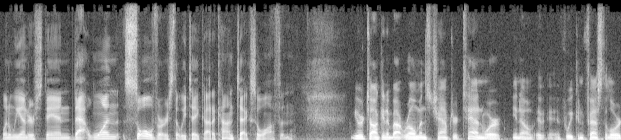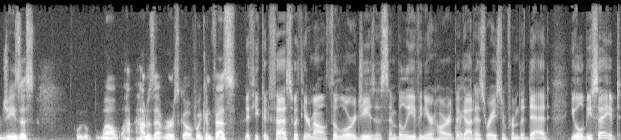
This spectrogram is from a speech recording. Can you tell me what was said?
when we understand that one sole verse that we take out of context so often. You were talking about Romans chapter 10, where, you know, if, if we confess the Lord Jesus, we, well, how does that verse go? If we confess. If you confess with your mouth the Lord Jesus and believe in your heart that God has raised him from the dead, you will be saved.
